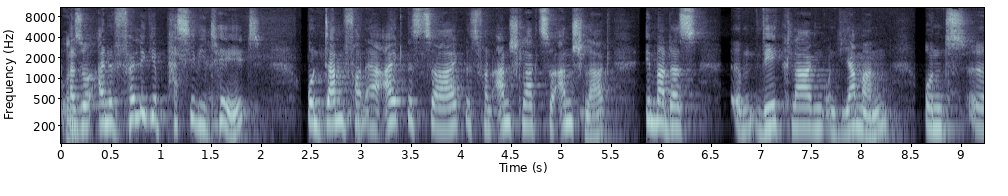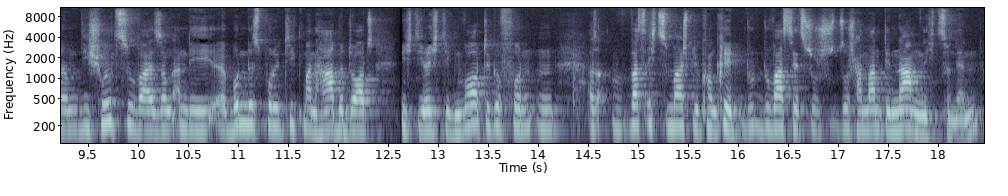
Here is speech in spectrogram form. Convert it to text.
Und also eine völlige Passivität ja. und dann von Ereignis zu Ereignis, von Anschlag zu Anschlag immer das ähm, Wehklagen und Jammern und ähm, die Schuldzuweisung an die äh, Bundespolitik, man habe dort nicht die richtigen Worte gefunden. Also was ich zum Beispiel konkret, du, du warst jetzt so, so charmant, den Namen nicht zu nennen,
